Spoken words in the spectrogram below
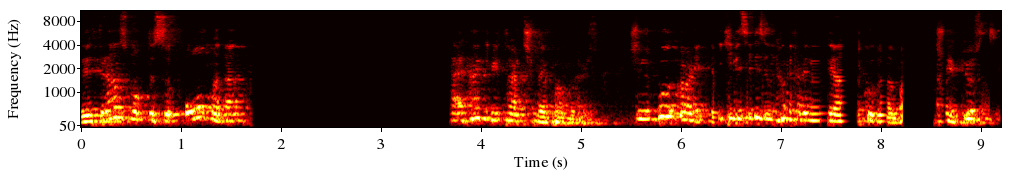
Referans noktası olmadan herhangi bir tartışma yapamıyoruz. Şimdi bu örnekte 2008 yılında hanımefendinin kıyamet koduna başvuru yapıyorsanız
